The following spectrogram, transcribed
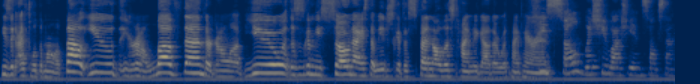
he's like i've told them all about you that you're gonna love them they're gonna love you this is gonna be so nice that we just get to spend all this time together with my parents He's so wishy-washy and self-centered.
